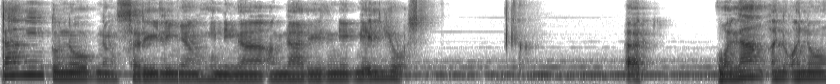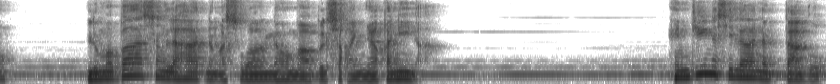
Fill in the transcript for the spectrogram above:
Tanging tunog ng sarili niyang hininga ang naririnig ni Elios. At walang ano-ano, lumabas ang lahat ng aswang na humabol sa kanya kanina. Hindi na sila nagtago.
